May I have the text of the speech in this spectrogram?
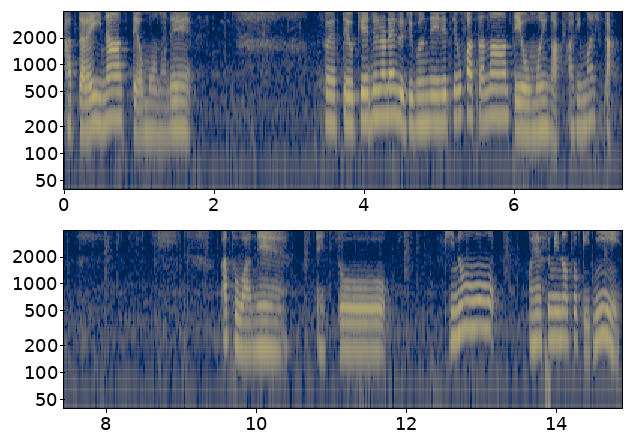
あったらいいなって思うのでそうやって受け入れられる自分で入れてよかったなっていう思いがありましたあとはねえっと昨日お休みの時に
